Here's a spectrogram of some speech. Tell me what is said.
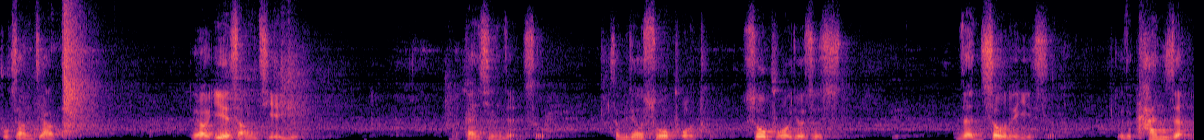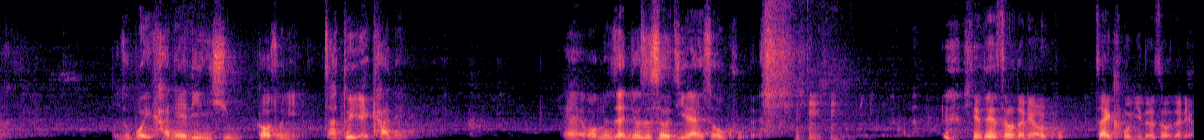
苦上加苦。都要业上结业，甘心忍受。什么叫娑婆土？娑婆就是忍受的意思，就是堪忍嘛。我说不会堪的灵修，告诉你咋对也堪呢？哎，我们人就是设计来受苦的，绝对受得了苦，再苦你都受得了，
